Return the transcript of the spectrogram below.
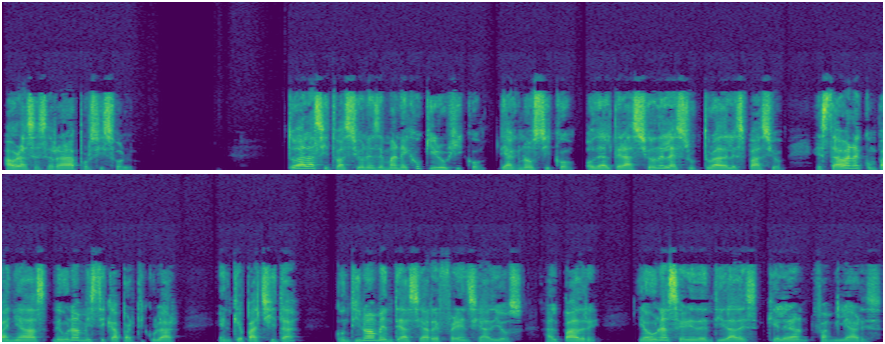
ahora se cerrara por sí solo. Todas las situaciones de manejo quirúrgico, diagnóstico o de alteración de la estructura del espacio estaban acompañadas de una mística particular, en que Pachita continuamente hacía referencia a Dios, al Padre y a una serie de entidades que le eran familiares.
